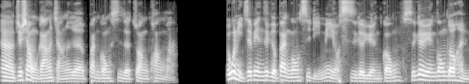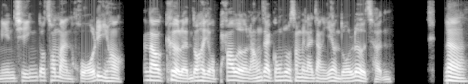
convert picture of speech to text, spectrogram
那就像我刚刚讲那个办公室的状况嘛。如果你这边这个办公室里面有四个员工，十个员工都很年轻，都充满活力，哈，看到客人都很有 power，然后在工作上面来讲也很多热忱。那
